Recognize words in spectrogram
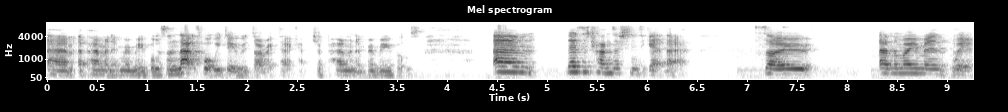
um, are permanent removals, and that's what we do with direct air capture, permanent removals. Um, there's a transition to get there. So at the moment, we're,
